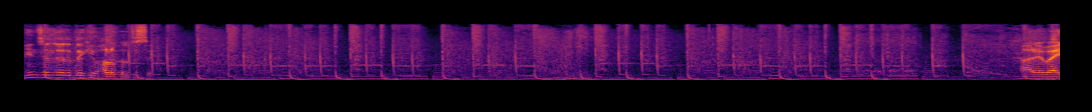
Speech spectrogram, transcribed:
হিনসেন দেখি ভালো খেলতেছে। আরে ভাই,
